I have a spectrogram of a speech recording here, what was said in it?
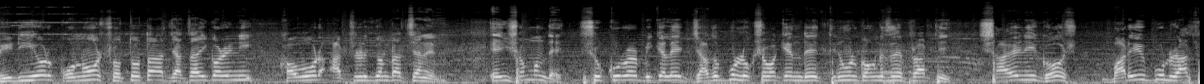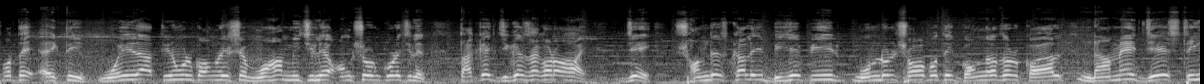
ভিডিওর কোনো সত্যতা যাচাই করেনি খবর আটচল্লিশ ঘণ্টা চ্যানেল। এই সম্বন্ধে শুক্রবার বিকেলে যাদবপুর লোকসভা কেন্দ্রে তৃণমূল কংগ্রেসের প্রার্থী সায়নী ঘোষ বারুইপুর রাজপথে একটি মহিলা তৃণমূল কংগ্রেসের মহা মিছিলে অংশগ্রহণ করেছিলেন। তাকে জিজ্ঞাসা করা হয় যে সন্দেশখালী বিজেপির মণ্ডল সভাপতি গঙ্গাধর কয়াল নামে যে স্টিং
